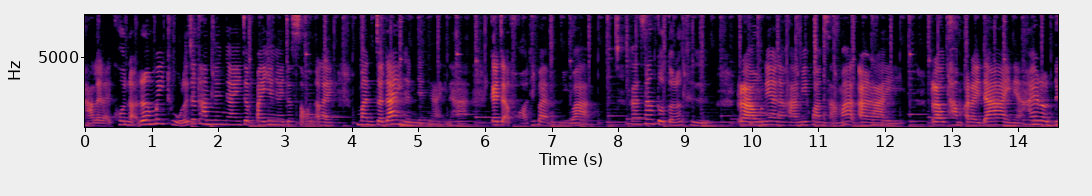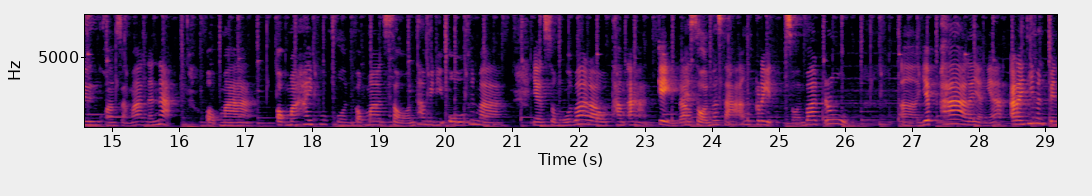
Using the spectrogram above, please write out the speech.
นะคะ หลายๆ คนอะเริ่มไม่ถูกแล้วจะทำยังไงจะไปยังไงจะสอนอะไร มันจะได้เงินยังไงนะคะแกจะขออธิบายแบบนี้ว่า การสร้างตัวตนก็คือ เราเนี่ยนะคะมีความสามารถอะไร เราทำอะไรได้เนี่ยให้เราดึงความสามารถนั้นน่ะออกมาออกมาให้ผู้คนออกมาสอนทำวิดีโอขึ้นมา อย่างสมมุติว่าเราทำอาหารเก่งเราสอนภาษาอังกฤษ สอนวาดรูป เย็บผ้าอะไรอย่างเงี้ย อะไรที่มันเป็น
